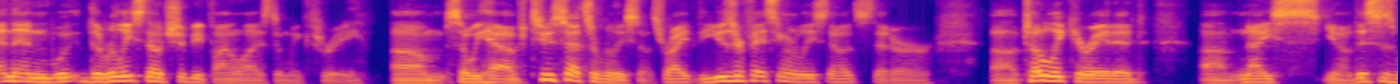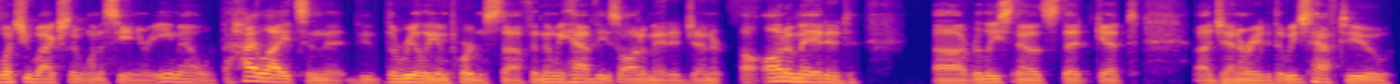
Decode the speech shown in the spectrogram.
and then the release notes should be finalized in week three. Um, so we have two sets of release notes, right? The user facing release notes that are uh, totally curated, um, nice, you know, this is what you actually want to see in your email with the highlights and the, the, really important stuff. And then we have these automated, gener- uh, automated uh, release notes that get uh, generated that we just have to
